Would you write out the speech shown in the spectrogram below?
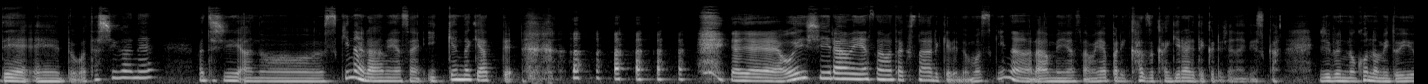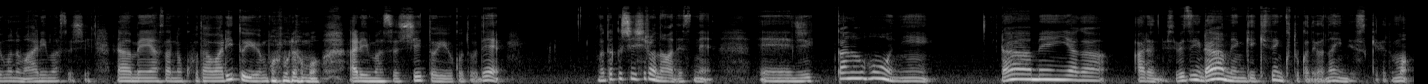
で、えーと、私がね私、あのー、好きなラーメン屋さん一軒だけあって。やいやいや美味しいラーメン屋さんはたくさんあるけれども好きなラーメン屋さんはやっぱり数限られてくるじゃないですか。自分の好みというものもありますしラーメン屋さんのこだわりというものもありますしということで私白菜はですね、えー、実家の方にラーメン屋があるんです。別にラーメン激戦区とかではないんですけれども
